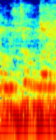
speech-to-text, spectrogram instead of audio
to walk.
